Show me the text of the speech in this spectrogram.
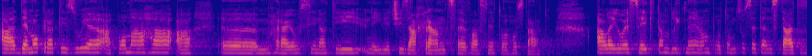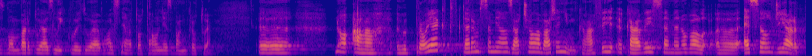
a demokratizuje a pomáhá a um, hrajou si na ty největší zachránce vlastně toho státu. Ale USAID tam vlítne jenom po tom, co se ten stát zbombarduje zlikviduje vlastně a totálně zbankrotuje. Uh, No a e, projekt, v kterém jsem já začala vařením kávy, kávy se jmenoval uh, SLGRP,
